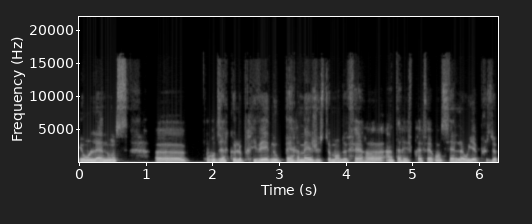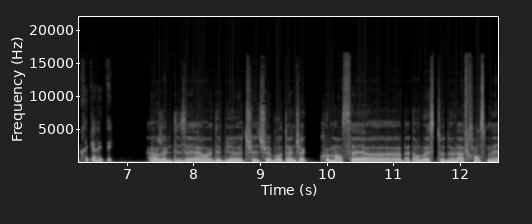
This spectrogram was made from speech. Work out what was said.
et on l'annonce. Euh, pour dire que le privé nous permet justement de faire euh, un tarif préférentiel là où il y a plus de précarité. Alors je le disais euh, au début, euh, tu es, tu bretonne, tu as commencé euh, bah, dans l'ouest de la France, mais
